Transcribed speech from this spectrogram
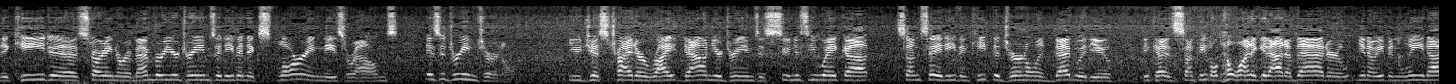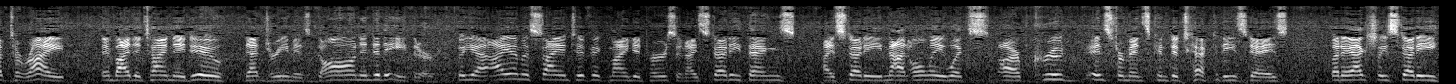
The key to starting to remember your dreams and even exploring these realms is a dream journal. You just try to write down your dreams as soon as you wake up. Some say to even keep the journal in bed with you because some people don't want to get out of bed or, you know, even lean up to write. And by the time they do, that dream is gone into the ether. So, yeah, I am a scientific minded person. I study things. I study not only what our crude instruments can detect these days, but I actually study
